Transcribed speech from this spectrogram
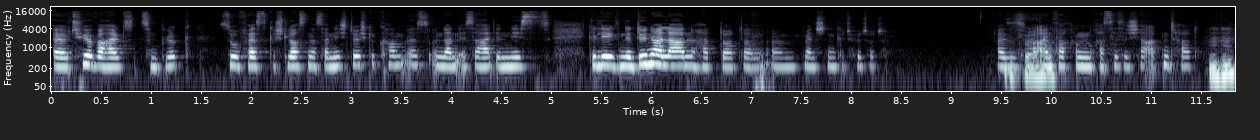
äh, Tür war halt zum Glück so fest geschlossen, dass er nicht durchgekommen ist. Und dann ist er halt in den nächstgelegenen Dönerladen und hat dort dann ähm, Menschen getötet. Also es war einfach ein rassistischer Attentat. Mhm.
